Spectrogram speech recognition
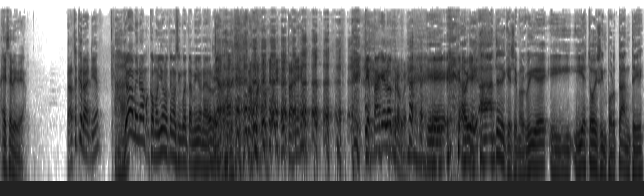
Esa es la idea. That's a good idea. Yo a mí no, como yo no tengo 50 millones de dólares. que pague el otro. Pues. Eh, eh, antes, de que se me olvide, y, esto es importante,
